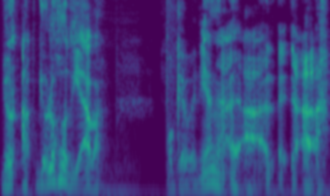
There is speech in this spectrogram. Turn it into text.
Yo, a- yo los odiaba. Porque venían a, a- a-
